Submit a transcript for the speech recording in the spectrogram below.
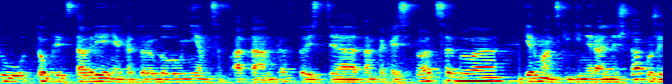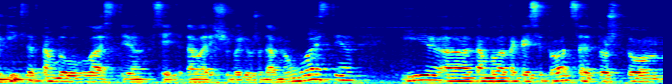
ту, то представление, которое было у немцев о танках. То есть э, там такая ситуация была. Германский генеральный штаб, уже Гитлер там был у власти, все эти товарищи были уже давно у власти. И э, там была такая ситуация, то что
